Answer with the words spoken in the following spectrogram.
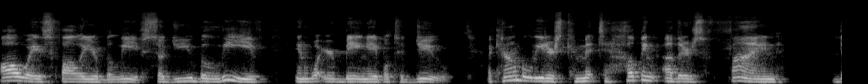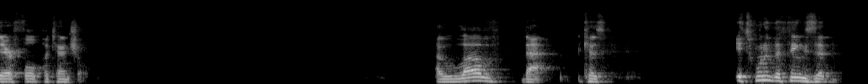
always follow your beliefs. So, do you believe in what you're being able to do? Accountable leaders commit to helping others find their full potential. I love that because it's one of the things that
